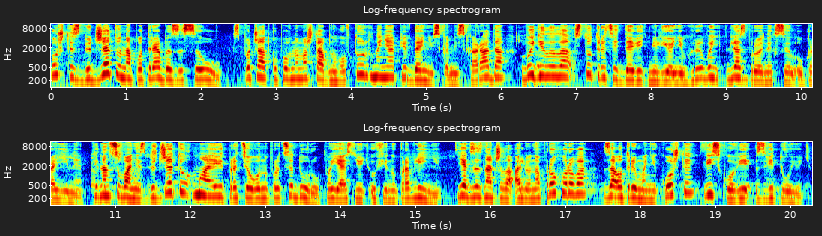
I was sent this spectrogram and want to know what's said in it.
Кошти з бюджету на потреби ЗСУ. З початку повномасштабного вторгнення Південнівська міська рада виділила 139 мільйонів гривень для Збройних сил України. Фінансування з бюджету має відпрацьовану процедуру, пояснюють у фінуправлінні. Як зазначила Альона Прохорова, за отримані кошти військові звітують.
